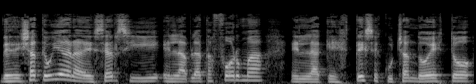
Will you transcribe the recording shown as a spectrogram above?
Desde ya te voy a agradecer si en la plataforma en la que estés escuchando esto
